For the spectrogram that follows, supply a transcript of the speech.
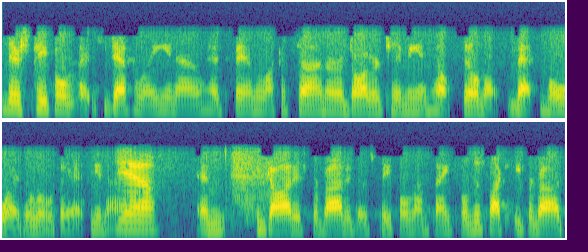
there's people that definitely, you know, has been like a son or a daughter to me and helped fill that that void a little bit, you know. Yeah. And God has provided those people, and I'm thankful. Just like He provides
